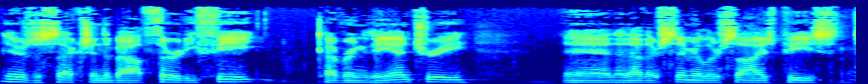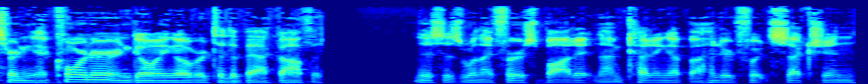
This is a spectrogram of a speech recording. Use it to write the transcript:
Here's a section about 30 feet covering the entry and another similar size piece turning a corner and going over to the back office. This is when I first bought it and I'm cutting up a 100 foot section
